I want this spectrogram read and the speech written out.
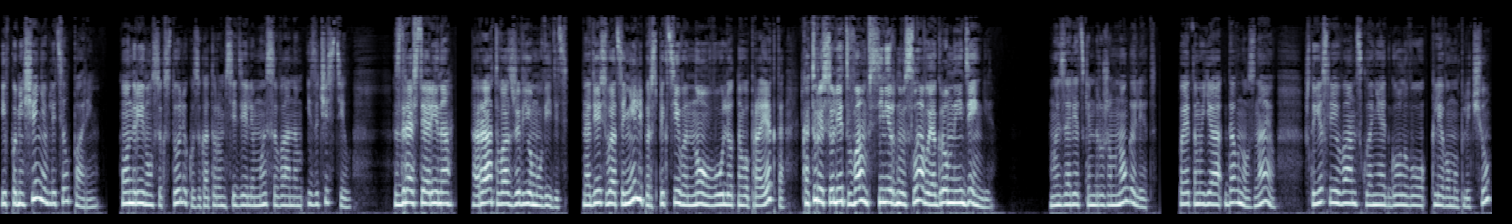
и в помещение влетел парень. Он ринулся к столику, за которым сидели мы с Иваном, и зачастил. «Здрасте, Арина! Рад вас живьем увидеть. Надеюсь, вы оценили перспективы нового улетного проекта, который сулит вам всемирную славу и огромные деньги». Мы с Зарецким дружим много лет, поэтому я давно знаю, что если Иван склоняет голову к левому плечу,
